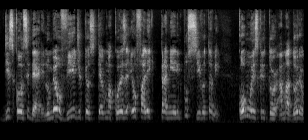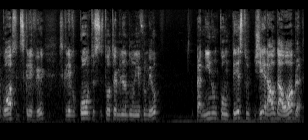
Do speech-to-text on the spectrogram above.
desconsidere. No meu vídeo que eu citei alguma coisa, eu falei que pra mim era impossível também. Como escritor amador, eu gosto de escrever, escrevo contos, estou terminando um livro meu. Pra mim, num contexto geral da obra,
